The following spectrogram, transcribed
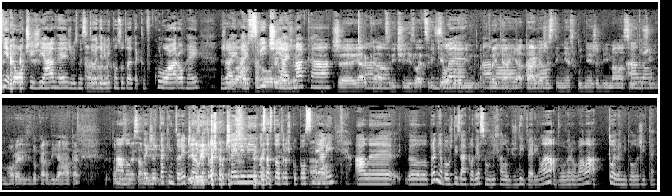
nie do očí žiaľ, hej, že by sme si to ano, vedeli ano. vykonzultovať tak v kuloároch, hej, že aj, aj cvičí, hovorilo, aj že, maká. Že Jarka áno, cvičí zle cviky, zle, lebo robí mŕtve áno, ťahy a tak, áno. a že s tým neschudne, že by mala si, áno. tuším, hore ísť do kardia a tak. Tak tomu áno, sme sa takže takýmto rečiam sme trošku čelili, sme sa z toho trošku posmiali, ale e, pre mňa bol vždy základ. Ja som Michalovi vždy verila a dôverovala a to je veľmi dôležité. E,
